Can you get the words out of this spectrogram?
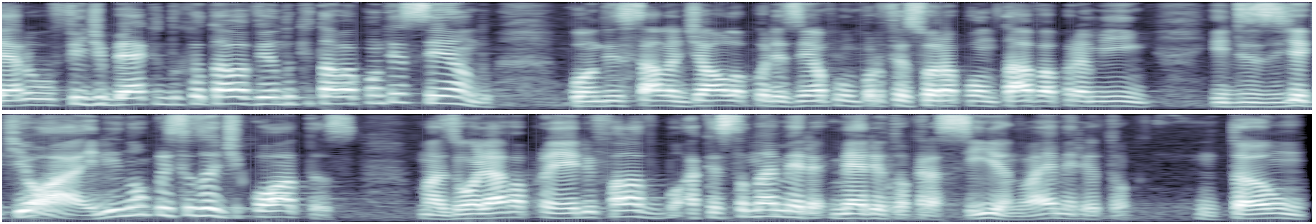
era o feedback do que eu estava vendo que estava acontecendo. Quando em sala de aula, por exemplo, um professor apontava para mim e dizia que, ó, ele não precisa de cotas, mas eu olhava para ele e falava, a questão não é meritocracia, não é meritocracia. Então,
